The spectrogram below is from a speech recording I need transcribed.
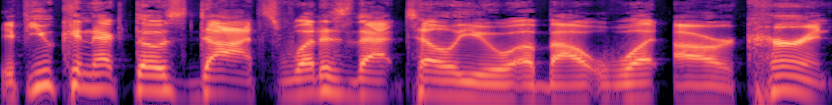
if you connect those dots, what does that tell you about what our current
